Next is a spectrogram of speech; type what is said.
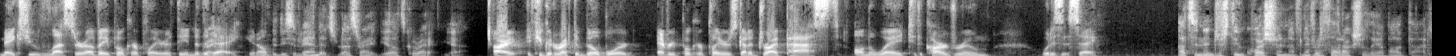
makes you lesser of a poker player at the end of the right. day. You know, the disadvantage. That's right. Yeah, that's correct. Yeah. All right. If you could erect a billboard, every poker player's got to drive past on the way to the card room. What does it say? That's an interesting question. I've never thought actually about that.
